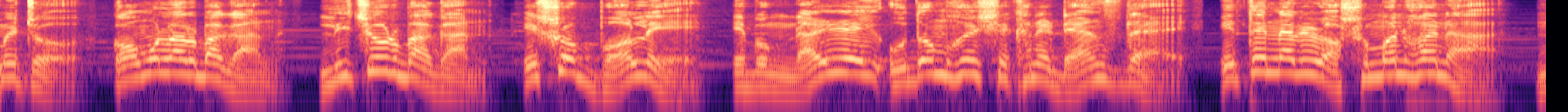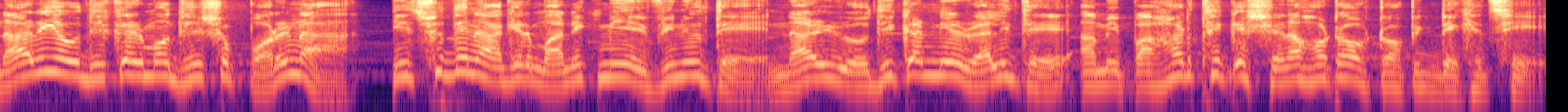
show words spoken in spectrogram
টমেটো, কমলার বাগান, লিচুর বাগান, এসব বলে এবং নারীরাই উদম হয়ে সেখানে ড্যান্স দেয়। এতে নারীর অসম্মান হয় না। নারী অধিকার মধ্যে এসব পড়ে না। কিছুদিন আগের মানিক মিয়া এভিনিউতে নারীর অধিকার নিয়ে র্যালিতে আমি পাহাড় থেকে সেনা হটাও টপিক দেখেছি।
